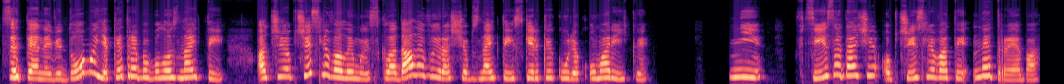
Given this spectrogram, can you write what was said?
Це те невідоме, яке треба було знайти. А чи обчислювали ми, складали вираз, щоб знайти, скільки кульок у Марійки? Ні, в цій задачі обчислювати не треба.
